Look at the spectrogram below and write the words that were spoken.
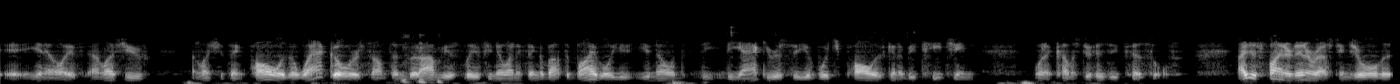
eh, you know, if, unless you, unless you think Paul was a wacko or something, but obviously if you know anything about the Bible, you, you know the, the accuracy of which Paul is going to be teaching when it comes to his epistles. I just find it interesting, Joel, that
